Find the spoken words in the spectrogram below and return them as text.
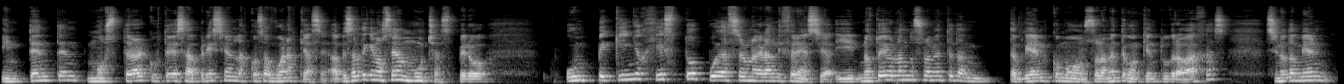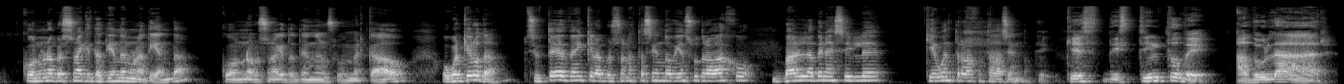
intenten mostrar que ustedes aprecian las cosas buenas que hacen. A pesar de que no sean muchas, pero un pequeño gesto puede hacer una gran diferencia. Y no estoy hablando solamente también como solamente con quien tú trabajas, sino también con una persona que te atienda en una tienda, con una persona que te atienda en un supermercado o cualquier otra. Si ustedes ven que la persona está haciendo bien su trabajo, vale la pena decirle qué buen trabajo estás haciendo. Que es distinto de adular,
